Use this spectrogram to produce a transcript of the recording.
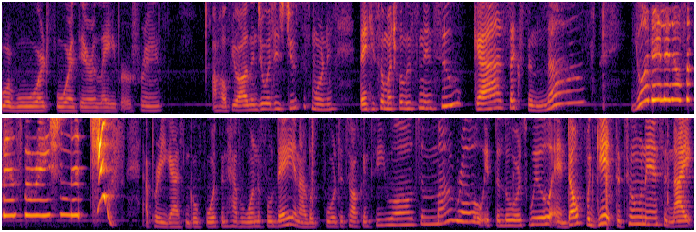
reward for their labor, friends. I hope you all enjoyed this juice this morning. Thank you so much for listening to God, Sex, and Love, your daily dose of inspiration, the juice. I pray you guys can go forth and have a wonderful day, and I look forward to talking to you all tomorrow, if the Lord's will. And don't forget to tune in tonight,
